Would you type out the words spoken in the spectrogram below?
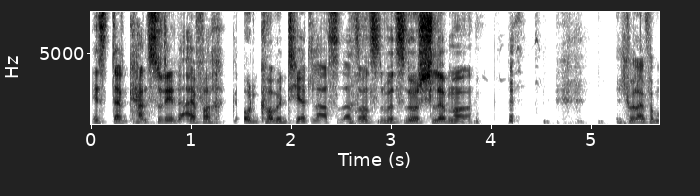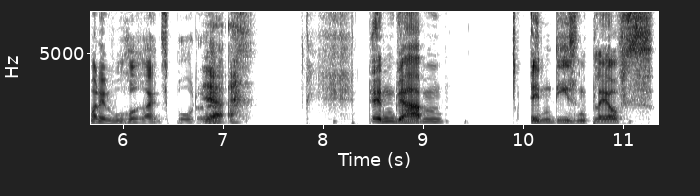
ist, dann kannst du den einfach unkommentiert lassen. Ansonsten wird es nur schlimmer. Ich will einfach mal den Wucherer ins Boot, oder? Ja. Denn wir haben in diesen Playoffs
